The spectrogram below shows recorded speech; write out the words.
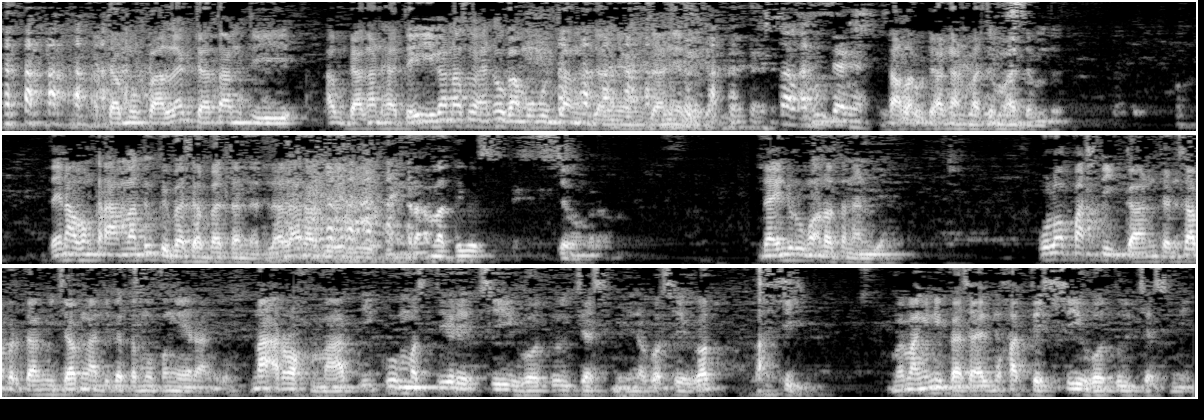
ada mubalek datang di undangan HTI kan langsung NU gak mau ngundang misalnya misalnya salah undangan salah undangan macam-macam tuh tapi nawang keramat tuh bebas jabatan lah rapi keramat itu jauh keramat nah ini rumah tenan ya Pulau pastikan dan saya bertanggung jawab nanti ketemu pangeran ya. Nak rahmat, iku mesti reci hotul jasmin, apa sih pasti. Memang ini bahasa ilmu hadis si hotul jasmin.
